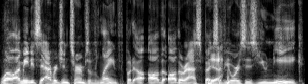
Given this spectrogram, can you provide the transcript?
Well, I mean, it's average in terms of length, but uh, all the other aspects of yours is unique.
